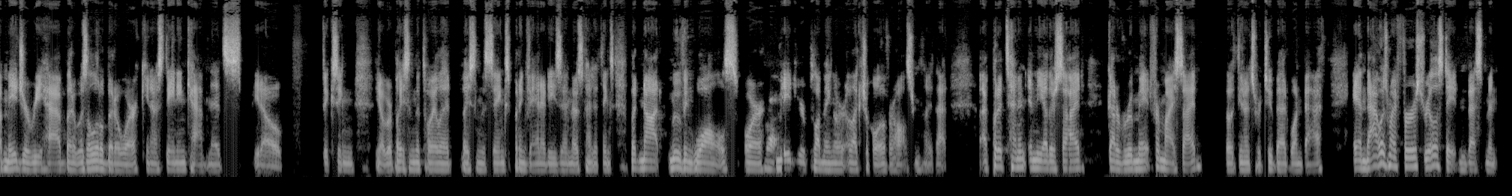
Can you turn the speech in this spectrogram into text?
a major rehab, but it was a little bit of work. You know, staining cabinets. You know, fixing, you know, replacing the toilet, placing the sinks, putting vanities in, those kinds of things, but not moving walls or Right. major plumbing or electrical overhauls or anything like that. I put a tenant in the other side, got a roommate from my side. Both units were two bed, one bath. And that was my first real estate investment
